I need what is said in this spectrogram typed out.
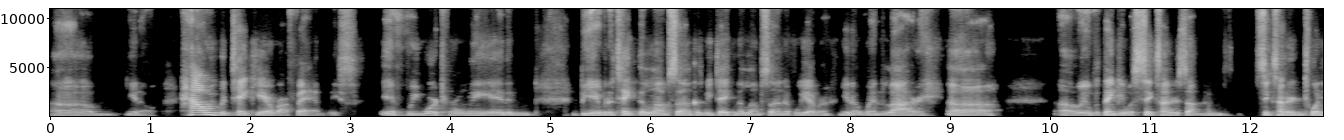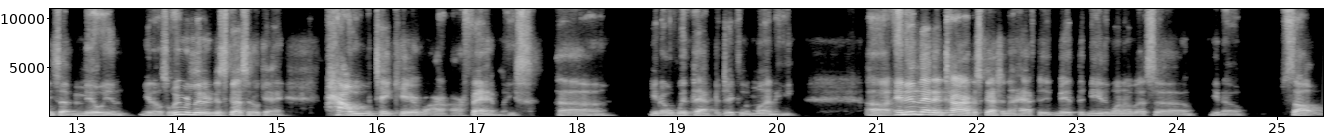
Um, you know, how we would take care of our families if we were to win and be able to take the lump sum because we taking the lump sum if we ever, you know, win the lottery. Uh, uh, we would think it was 600 something 620 something million, you know. So we were literally discussing, okay, how we would take care of our, our families, uh, you know, with that particular money. Uh, and in that entire discussion, I have to admit that neither one of us, uh, you know, saw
